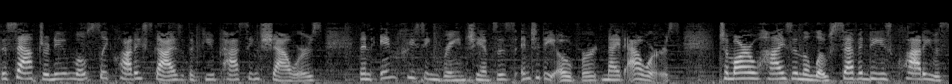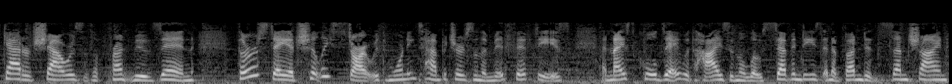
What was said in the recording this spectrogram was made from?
This afternoon, mostly cloudy skies with a few passing showers, then increasing rain chances into the overnight hours. Tomorrow, highs in the low 70s, cloudy with scattered showers as the front moves in. Thursday, a chilly start with morning temperatures in the mid 50s. A nice cool day with highs in the low 70s and abundant sunshine.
